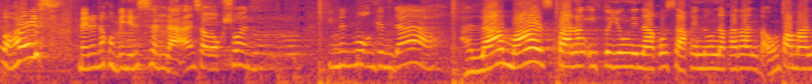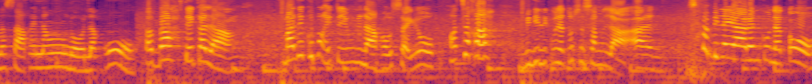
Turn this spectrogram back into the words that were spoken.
Mars! Meron akong binili sa sanlaan sa auction. Tingnan mo, ang ganda. Hala, Mars, parang ito yung ninako sa akin nung nakaraan taong pamana sa akin ng lola ko. Aba, teka lang. Mali ko bang ito yung ninakaw sa'yo? At saka, binili ko na to sa sanglaan. Saka binayaran ko na to.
